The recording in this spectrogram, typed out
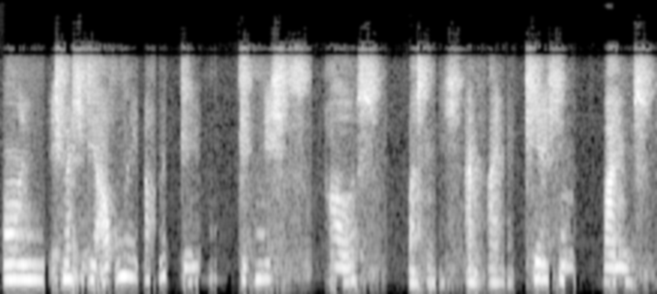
Und ich möchte dir auch unbedingt noch mitgeben, gib nichts raus, was du nicht an eine Kirchenwand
